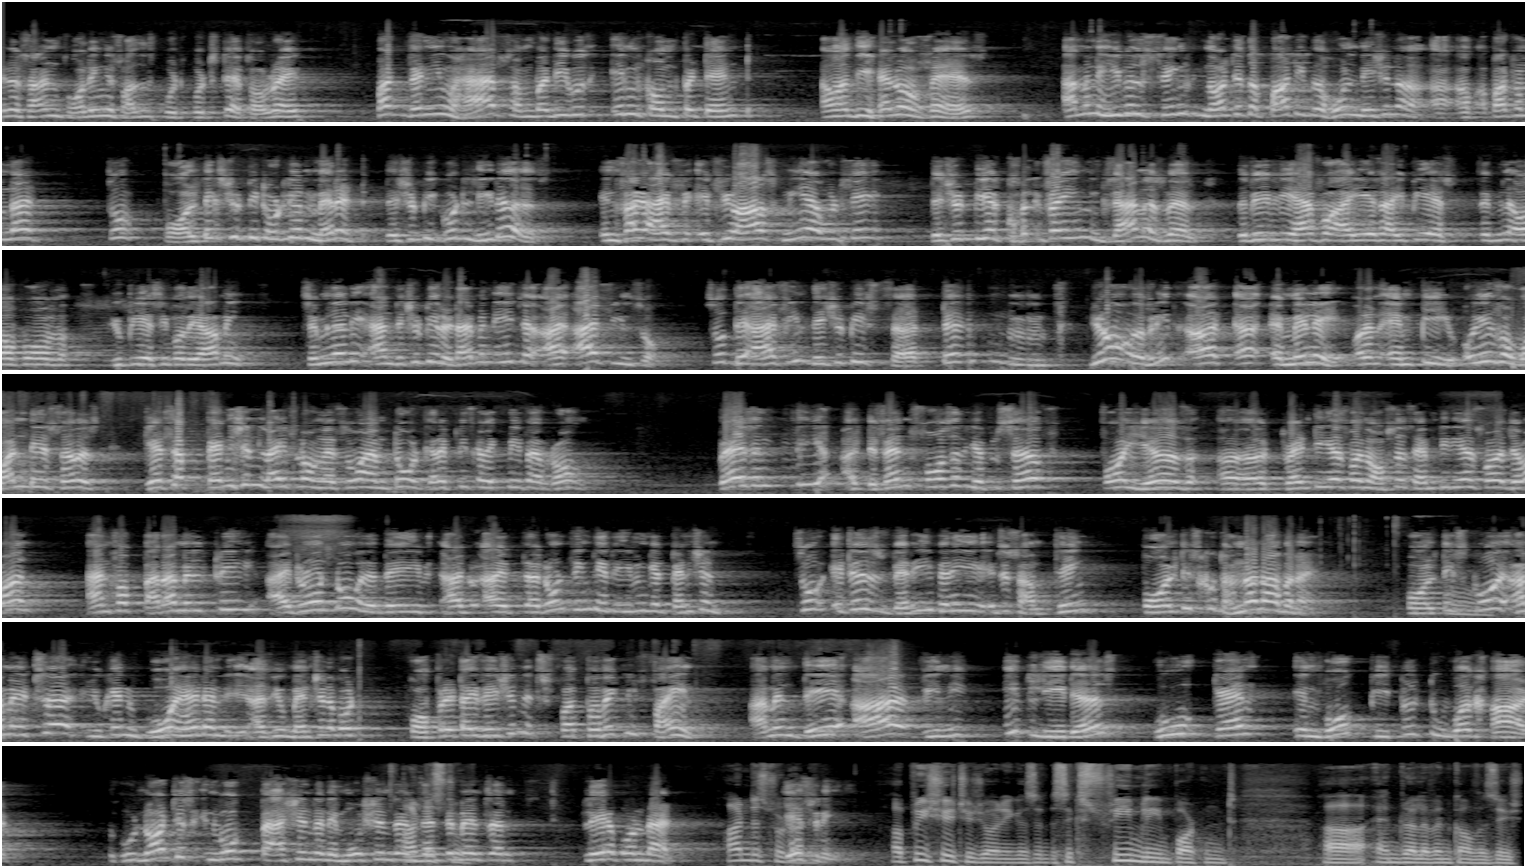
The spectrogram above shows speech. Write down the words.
in a son following his father's foot footsteps alright but when you have somebody who's incompetent on the hello affairs, i mean, he will sink not just the party the whole nation apart from that. So politics should be totally on merit. They should be good leaders. In fact, I've, if you ask me, I would say there should be a qualifying exam as well, the way we have for IAS, IPS, similar, or for UPSC for the army. Similarly, and there should be retirement age. I, I feel so. So they, I feel they should be certain. You know, a MLA or an MP, even for one day service, gets a pension lifelong. That's what I'm told. Correct? Please correct me if I'm wrong. Whereas in the uh, defense forces, you have to serve for years, uh, 20 years for an officer, 17 years for a Jawan. And for paramilitary, I don't know they, I, I, I don't think they even get pension. So it is very, very, it is something, politics ko dhanda na banaye. Politics ko, I mean, it's a, you can go ahead and, as you mentioned about corporatization, it's perfectly fine. I mean, they are, we need leaders who can invoke people to work hard, who not just invoke passions and emotions and Understood. sentiments and play upon that. Understood. Yes, Ravi. Appreciate you joining us in this extremely important uh, and relevant conversation.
